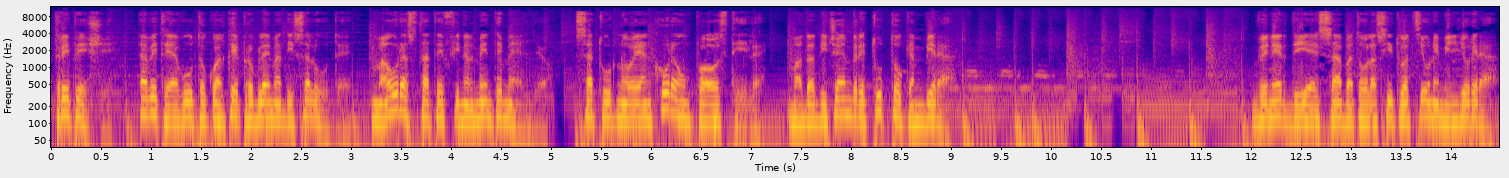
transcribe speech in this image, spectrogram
3 pesci, avete avuto qualche problema di salute, ma ora state finalmente meglio. Saturno è ancora un po' ostile, ma da dicembre tutto cambierà. Venerdì e sabato la situazione migliorerà.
